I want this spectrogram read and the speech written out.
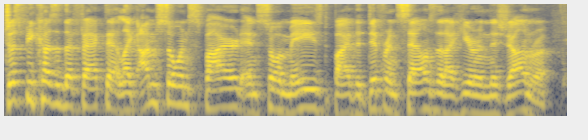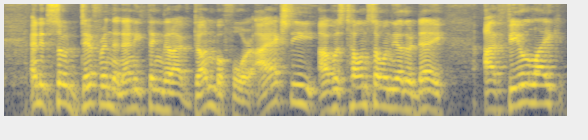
just because of the fact that, like, I'm so inspired and so amazed by the different sounds that I hear in this genre. And it's so different than anything that I've done before. I actually, I was telling someone the other day, I feel like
